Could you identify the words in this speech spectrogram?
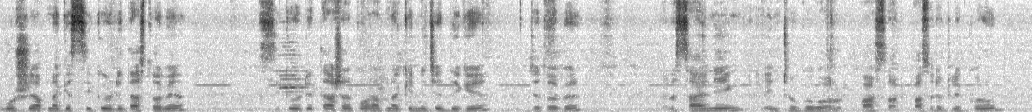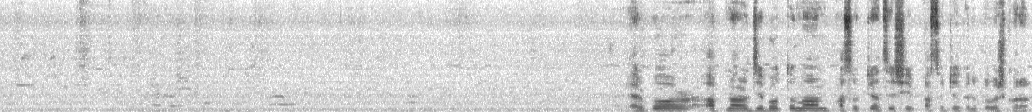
অবশ্যই আপনাকে সিকিউরিটিতে আসতে হবে। সিকিউরিটিতে আসার পর আপনাকে নিচের দিকে যেতে হবে। সাইনিং ইনটু গুগল পাসওয়ার্ড পাসওয়ার্ডে ক্লিক করুন। এরপর আপনার যে বর্তমান পাসওয়ার্ডটি আছে, সেই পাসওয়ার্ডটি এখানে প্রবেশ করান।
